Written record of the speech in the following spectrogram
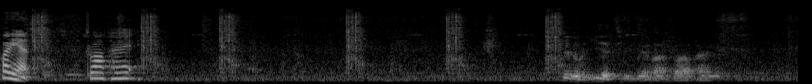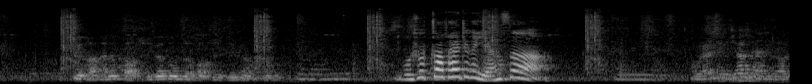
快点，抓拍。这种液体没法抓拍，最好还能保持一个动作，保持几秒钟。我说抓拍这个颜色。我来先加抓。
